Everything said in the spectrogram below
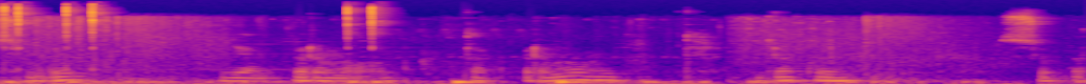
Сюди. Я перемога. Так, перемога. Дякую. Супер.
